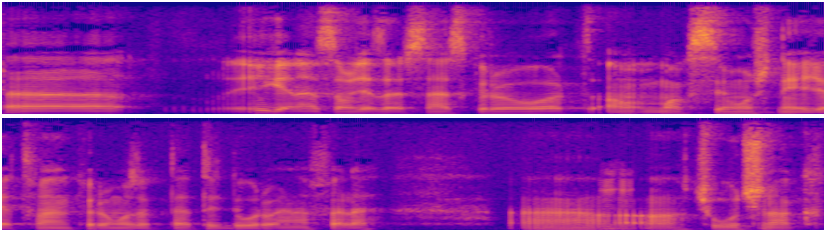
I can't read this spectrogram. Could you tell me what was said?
igen, ez hogy 1100 körül volt, a maximum most 450 körül mozog, tehát hogy durván a fele a, a csúcsnak.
